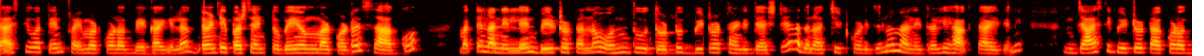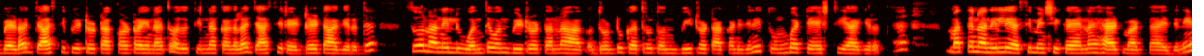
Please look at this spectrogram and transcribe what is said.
ಜಾಸ್ತಿ ಹೊತ್ತೇನು ಫ್ರೈ ಮಾಡ್ಕೊಳೋದು ಬೇಕಾಗಿಲ್ಲ. ಸೆವೆಂಟಿ ಪರ್ಸೆಂಟ್ ಬೇಯೋಂಗೆ ಮಾಡಿಕೊಂಡ್ರೆ ಸಾಕು. ಮತ್ತು ನಾನು ಇಲ್ಲೇನು ಬೀಟ್ರೋಟನ್ನು ಒಂದು ದೊಡ್ಡದು ಬೀಟ್ರೋಟ್ ತಗೊಂಡಿದ್ದೆ ಅಷ್ಟೇ, ಅದನ್ನು ಹಚ್ಚಿಟ್ಕೊಂಡಿದ್ದನ್ನು ನಾನು ಇದರಲ್ಲಿ ಹಾಕ್ತಾ ಇದ್ದೀನಿ. ಜಾಸ್ತಿ ಬೀಟ್ರೋಟ್ ಹಾಕ್ಕೊಳೋದು ಬೇಡ. ಜಾಸ್ತಿ ಬೀಟ್ರೋಟ್ ಹಾಕ್ಕೊಂಡ್ರೆ ಏನಾಯಿತು, ಅದು ತಿನ್ನೋಕ್ಕಾಗಲ್ಲ. ಜಾಸ್ತಿ ರೆಡ್ ರೆಡ್ ಆಗಿರುತ್ತೆ. ಸೊ ನಾನಿಲ್ಲಿ ಒಂದೇ ಒಂದು ಬೀಟ್ರೋಟನ್ನು ಹಾಕಿ, ದೊಡ್ಡ ಗಾತ್ರದ ಒಂದು ಬೀಟ್ರೋಟ್ ಹಾಕೊಂಡಿದ್ದೀನಿ. ತುಂಬ ಟೇಸ್ಟಿಯಾಗಿರುತ್ತೆ ಮತ್ತು ನಾನಿಲ್ಲಿ ಹಸಿಮೆಣ್ಸಿಕಾಯನ್ನು ಆ್ಯಡ್ ಮಾಡ್ತಾ ಇದ್ದೀನಿ.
